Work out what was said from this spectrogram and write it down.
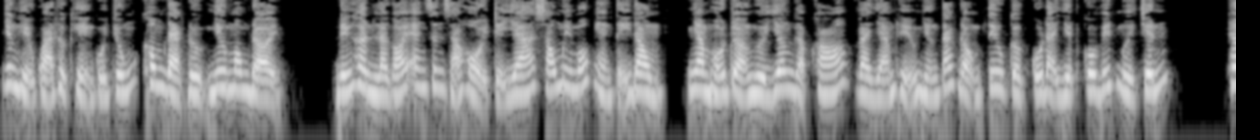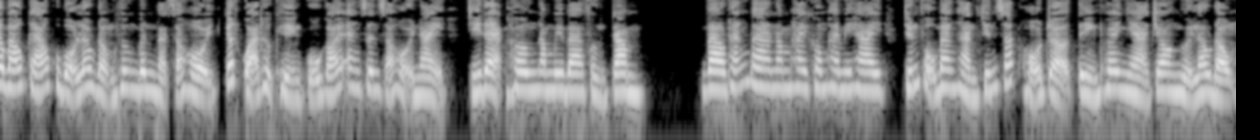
nhưng hiệu quả thực hiện của chúng không đạt được như mong đợi. Điển hình là gói an sinh xã hội trị giá 61.000 tỷ đồng nhằm hỗ trợ người dân gặp khó và giảm thiểu những tác động tiêu cực của đại dịch COVID-19. Theo báo cáo của Bộ Lao động Thương binh và Xã hội, kết quả thực hiện của gói an sinh xã hội này chỉ đạt hơn 53%. Vào tháng 3 năm 2022, chính phủ ban hành chính sách hỗ trợ tiền thuê nhà cho người lao động,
